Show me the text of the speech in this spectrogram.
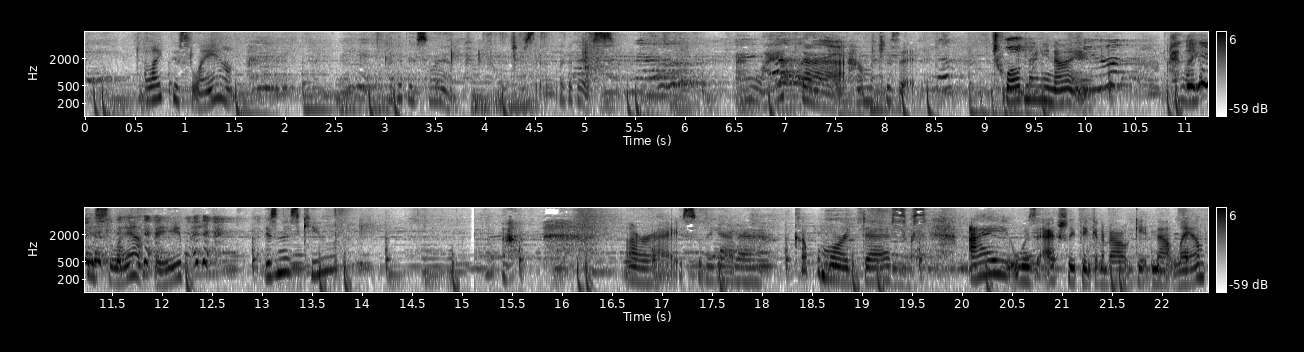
I like this lamp. Look at this lamp. How much is it? Look at this. I like that. How much is it? $12.99. I like this lamp, babe. Isn't this cute? Alright, so they got a couple more desks. I was actually thinking about getting that lamp,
